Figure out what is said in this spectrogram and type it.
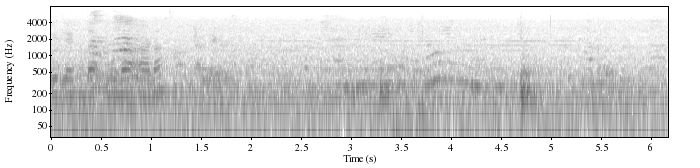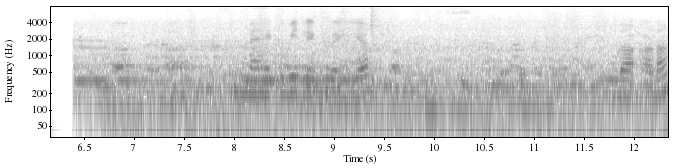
ਵੀ ਲਿਖਦਾ ਊੜਾ ਆੜਾ। ਮਹਿਕ ਵੀ ਲਿਖ ਰਹੀ ਆ। ਊੜਾ ਆੜਾ।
